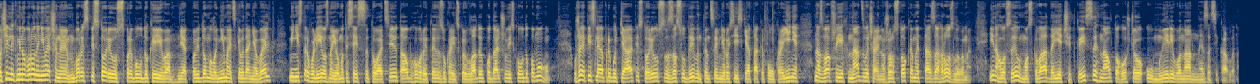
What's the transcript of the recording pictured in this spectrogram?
Очільник Міноборони Німеччини Борис Пісторіус прибув до Києва. Як повідомило німецьке видання Вельт, міністр воліє ознайомитися із ситуацією та обговорити з українською владою подальшу військову допомогу. Уже після прибуття Пісторіус засудив інтенсивні російські атаки по Україні, назвавши їх надзвичайно жорстокими та загрозливими. І наголосив, Москва дає чіткий сигнал того, що у мирі вона не зацікавлена.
